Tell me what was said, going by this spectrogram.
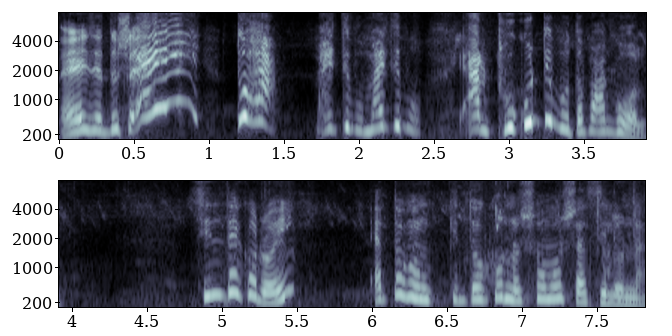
এই যে দুশো, এই তুহা, মার দিব মার দিব। আর ঠুকুর দিব তো পাগল। চিন্তা করোই এতক্ষণ কিন্তু কোনো সমস্যা ছিল না।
